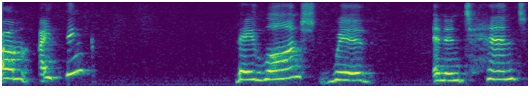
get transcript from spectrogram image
Um, I think they launched with an intent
